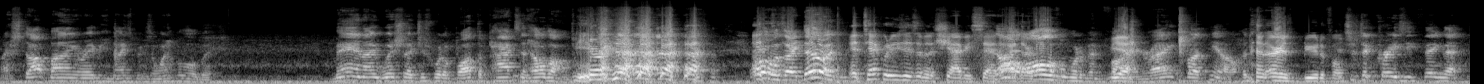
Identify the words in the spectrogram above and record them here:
I stopped buying Arabian Nights because I went up a little bit. Man, I wish I just would have bought the packs and held on. to them. You're right. what was I doing? Antiquities isn't a shabby set No, either. all of them would have been fine, Yeah. right? But, you know, that are is beautiful. it's just a crazy thing that,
